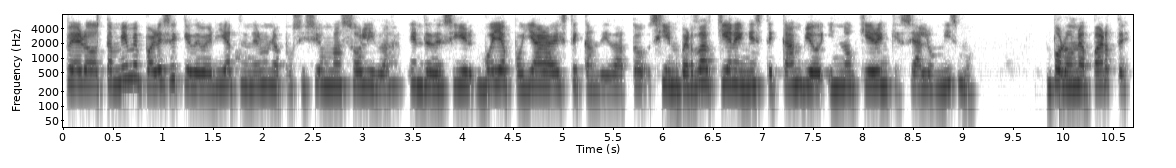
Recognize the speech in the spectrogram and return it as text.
pero también me parece que debería tener una posición más sólida en de decir, voy a apoyar a este candidato si en verdad quieren este cambio y no quieren que sea lo mismo. Por una parte,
